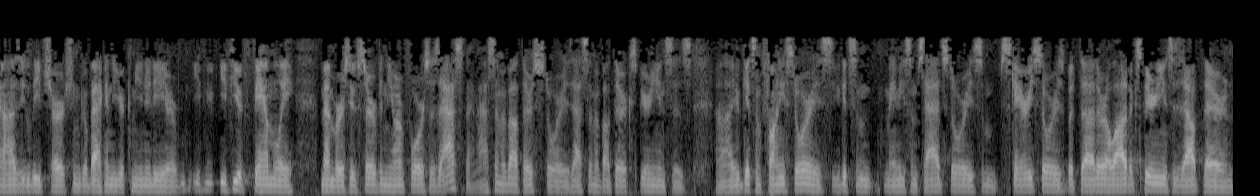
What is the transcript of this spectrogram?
uh, as you leave church and go back into your community, or if you, if you have family members who've served in the armed forces, ask them. Ask them about their stories. Ask them about their experiences. Uh, you get some funny stories. You get some maybe some sad stories, some scary stories. But uh, there are a lot of experiences out there, and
